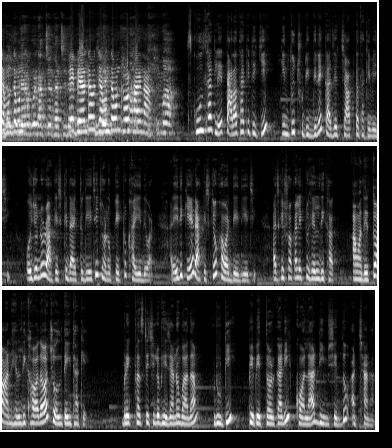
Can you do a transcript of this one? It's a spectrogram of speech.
যেমন তেমন বিড়াল করে ডাকছে আর খাচ্ছে এই বেড়ালটা আবার যেমন তেমন খাবার খায় না। স্কুল থাকলে তারা থাকে ঠিকই কিন্তু ছুটির দিনে কাজের চাপটা থাকে বেশি। ওই জন্য রাকেশকে দায়িত্ব দিয়েছি ঝনককে একটু খাইয়ে দেওয়ার। আর এদিকে রাকেশকেও খাবার দিয়ে দিয়েছি। আজকে সকালে একটু হেলদি খাক। আমাদের তো আনহেলদি খাওয়া দাওয়া চলতেই থাকে। ব্রেকফাস্টে ছিল ভেজানো বাদাম, রুটি, পেঁপের তরকারি, কলা, ডিম সেদ্ধ আর ছানা।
